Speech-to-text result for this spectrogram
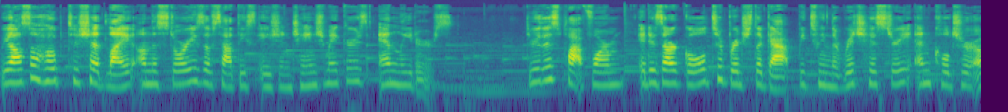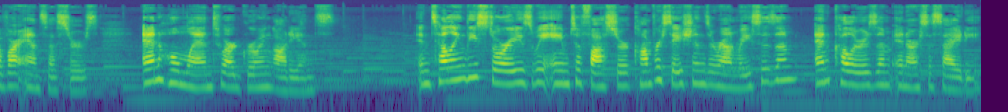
We also hope to shed light on the stories of Southeast Asian changemakers and leaders. Through this platform, it is our goal to bridge the gap between the rich history and culture of our ancestors and homeland to our growing audience. In telling these stories, we aim to foster conversations around racism and colorism in our society,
